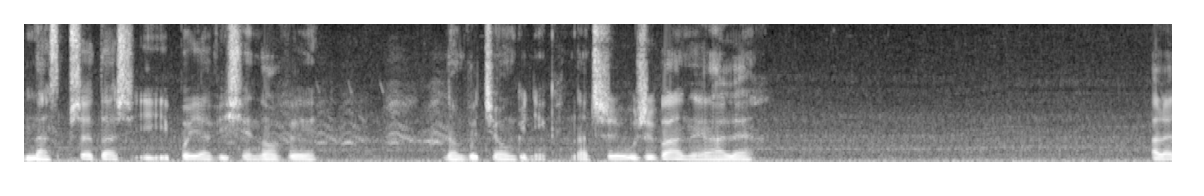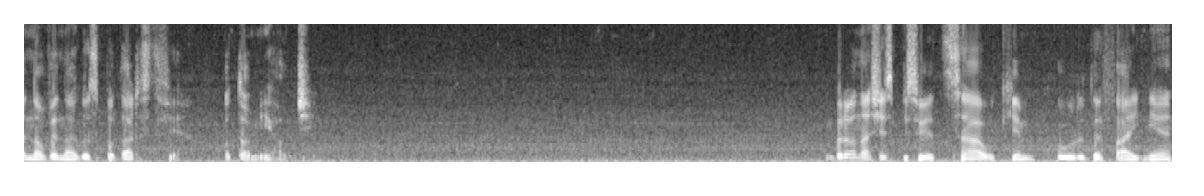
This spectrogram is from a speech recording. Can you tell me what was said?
na sprzedaż i pojawi się nowy, nowy ciągnik. Znaczy używany, ale ale nowy na gospodarstwie. O to mi chodzi. Brona się spisuje całkiem kurde fajnie.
